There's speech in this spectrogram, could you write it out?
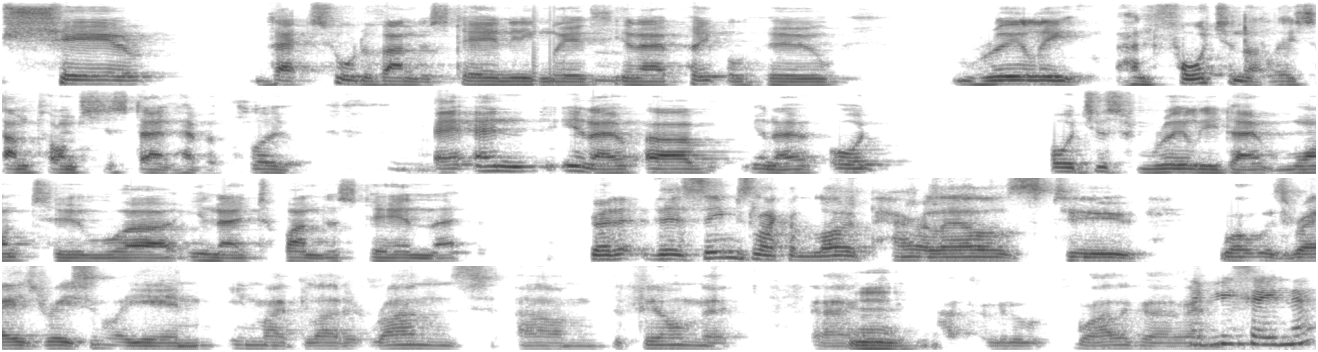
share that sort of understanding with, you know, people who really, unfortunately, sometimes just don't have a clue. And, and you know, uh, you know, or or just really don't want to, uh, you know, to understand that. But there seems like a lot of parallels to what was raised recently in In My Blood It Runs, um, the film that uh, Mm. came out a little while ago. Have And, you seen that?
